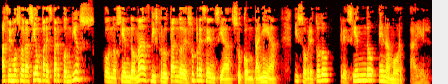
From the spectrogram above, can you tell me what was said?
Hacemos oración para estar con Dios, conociendo más, disfrutando de su presencia, su compañía y sobre todo creciendo en amor a Él.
